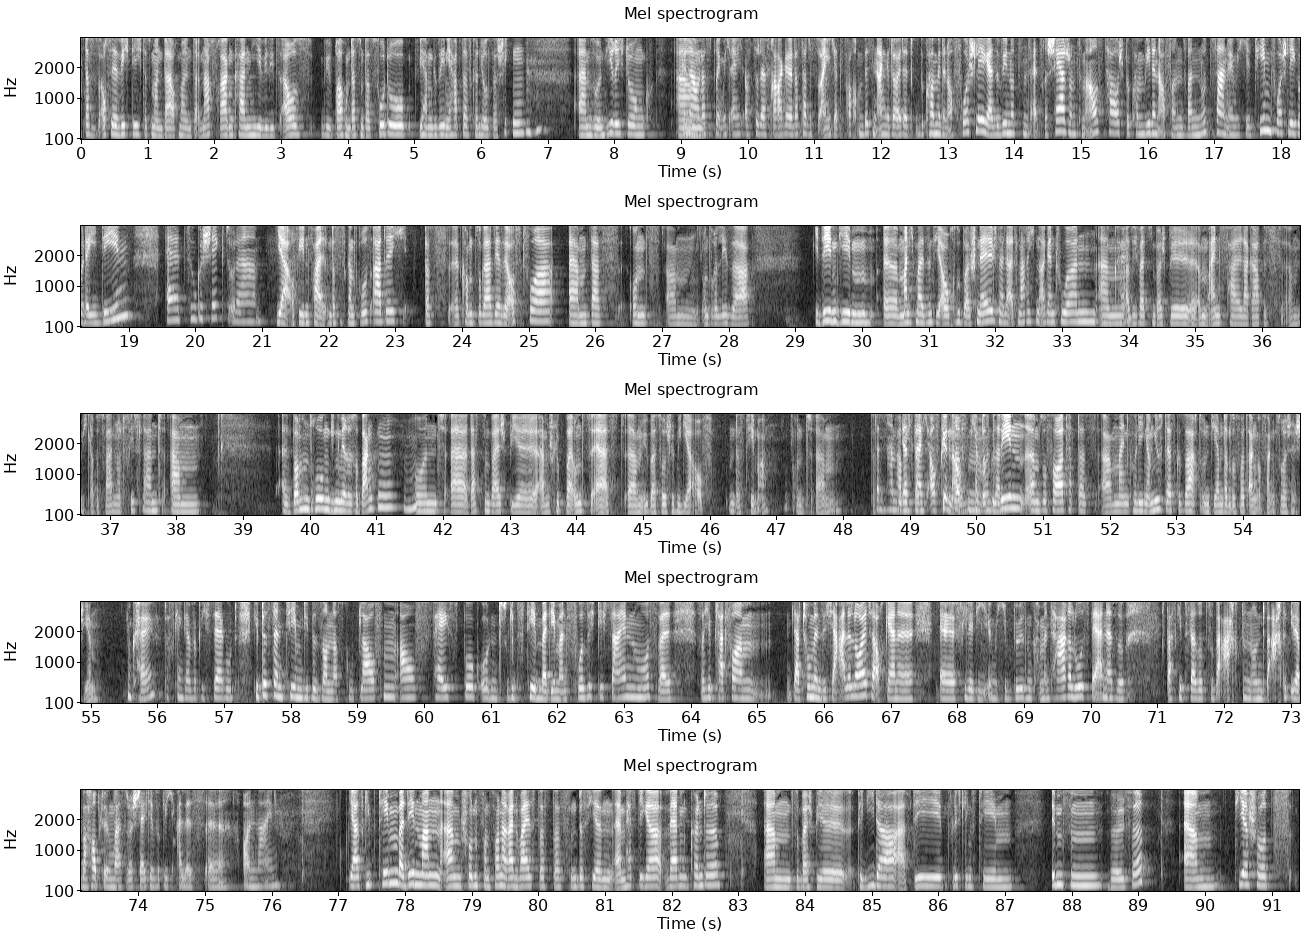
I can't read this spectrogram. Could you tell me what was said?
Das ist auch sehr wichtig, dass man da auch mal nachfragen kann. Hier, wie sieht's aus? Wir brauchen das und das Foto. Wir haben gesehen, ihr habt das, könnt ihr uns das schicken? Mhm. Ähm, so in die Richtung. Genau, ähm, das bringt mich eigentlich auch zu der Frage, das hattest du eigentlich jetzt auch ein bisschen angedeutet, bekommen wir denn auch Vorschläge? Also wir nutzen es als Recherche und zum Austausch. Bekommen wir denn auch von unseren Nutzern irgendwelche Themenvorschläge oder Ideen äh, zugeschickt? Oder? Ja, auf jeden Fall. Und das ist ganz großartig. Das äh, kommt sogar sehr, sehr oft vor, ähm, dass uns ähm, unsere Leser Ideen geben. Äh, manchmal sind die auch super schnell, schneller als Nachrichtenagenturen. Ähm, okay. Also ich weiß zum Beispiel ähm, einen Fall, da gab es, ähm, ich glaube, es war in Nordfriesland, ähm, Bombendrohungen gegen mehrere Banken mhm. und äh, das zum Beispiel ähm, schlug bei uns zuerst ähm, über Social Media auf und das Thema und ähm, das dann haben wir hab das gleich dann, aufgegriffen. Genau, ich habe das gesehen ähm, sofort, habe das ähm, meinen Kollegen am Newsdesk gesagt und die haben dann sofort angefangen zu recherchieren. Okay, das klingt ja wirklich sehr gut. Gibt es denn Themen, die besonders gut laufen auf Facebook und gibt es Themen, bei denen man vorsichtig sein muss, weil solche Plattformen, da tummeln sich ja alle Leute, auch gerne äh, viele, die irgendwelche bösen Kommentare loswerden. Also was gibt es da so zu beachten und beachtet ihr da überhaupt irgendwas oder stellt ihr wirklich alles äh, online? Ja, es gibt Themen, bei denen man ähm, schon von vornherein weiß, dass das ein bisschen ähm, heftiger werden könnte. Ähm, zum Beispiel Pegida, AfD, Flüchtlingsthemen, Impfen, Wölfe, ähm, Tierschutz,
